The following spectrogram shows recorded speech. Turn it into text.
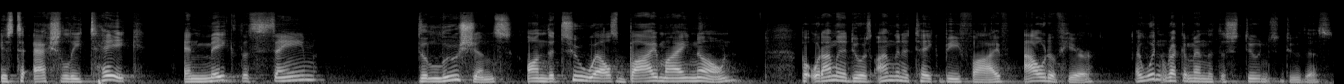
is to actually take and make the same dilutions on the two wells by my known. But what I'm going to do is I'm going to take B5 out of here. I wouldn't recommend that the students do this,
